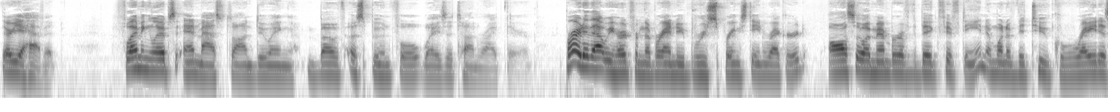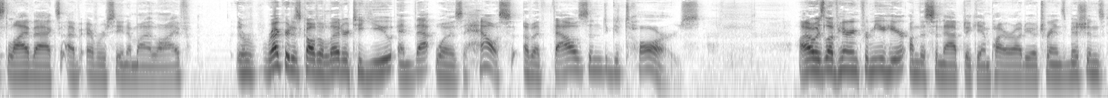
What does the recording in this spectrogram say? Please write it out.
there you have it. Flaming Lips and Mastodon doing both a spoonful weighs a ton right there. Prior to that, we heard from the brand new Bruce Springsteen record, also a member of the Big 15 and one of the two greatest live acts I've ever seen in my life. The record is called A Letter to You, and that was House of a Thousand Guitars. I always love hearing from you here on the Synaptic Empire audio transmissions.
